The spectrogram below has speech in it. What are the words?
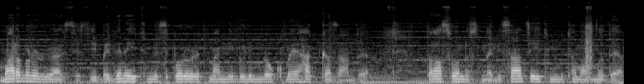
Marmara Üniversitesi Beden Eğitimi Spor Öğretmenliği bölümünde okumaya hak kazandı. Daha sonrasında lisans eğitimini tamamladı.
